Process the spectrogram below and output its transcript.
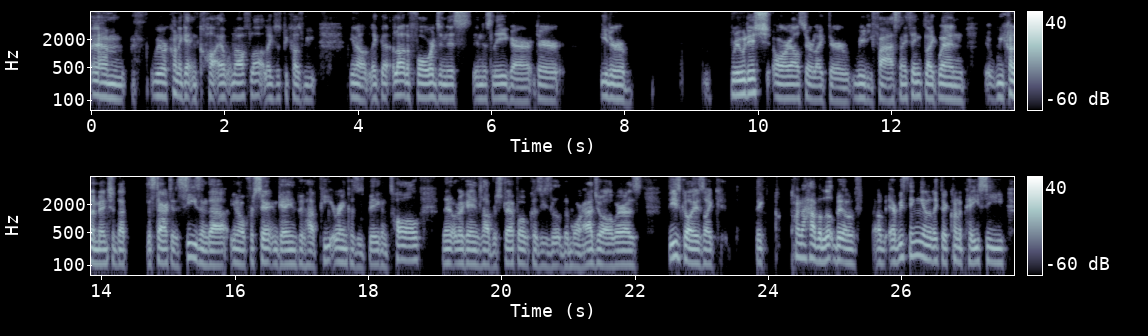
um we were kind of getting caught out an awful lot, like just because we, you know, like a, lot of forwards in this in this league are they're either brutish or else they're like they're really fast. And I think like when we kind of mentioned that the start of the season that you know for certain games we'll have Peter in because he's big and tall. Then other games we'll have Restrepo because he's a little bit more agile. Whereas these guys like they kind of have a little bit of of everything. You know, like they're kind of pacey.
